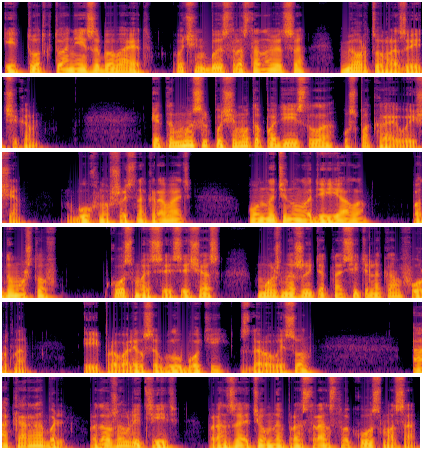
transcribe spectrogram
и тот, кто о ней забывает, очень быстро становится мертвым разведчиком. Эта мысль почему-то подействовала успокаивающе. Бухнувшись на кровать, он натянул одеяло, подумал, что в космосе сейчас можно жить относительно комфортно, и провалился в глубокий, здоровый сон. А корабль продолжал лететь, пронзая темное пространство космоса,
